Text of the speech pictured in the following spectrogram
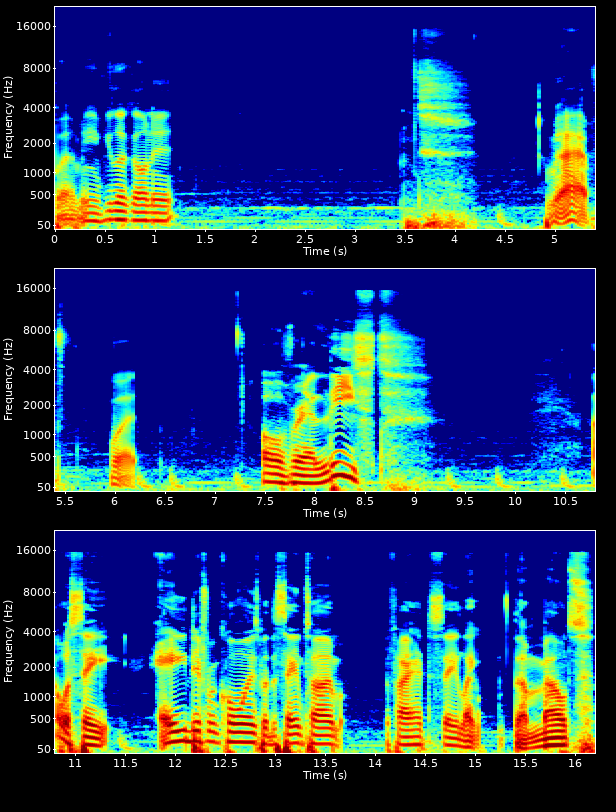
But I mean, if you look on it, I mean, I have what over at least I would say eight different coins, but at the same time, if I had to say like the amounts,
